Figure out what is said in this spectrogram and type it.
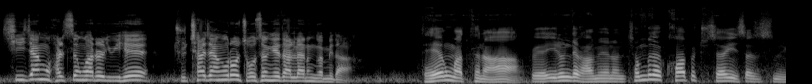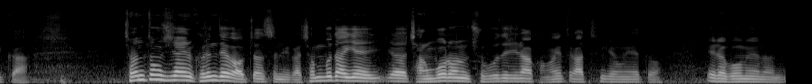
시장 활성화를 위해 주차장으로 조성해 달라는 겁니다. 대형마트나 그 이런 데 가면은 전부 다 코앞에 주차장이 있지 않습니까? 전통시장에는 그런 데가 없지 않습니까? 전부 다 이게 저 장보러 오는 주부들이나 관광객들 같은 경우에도 이래 보면은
